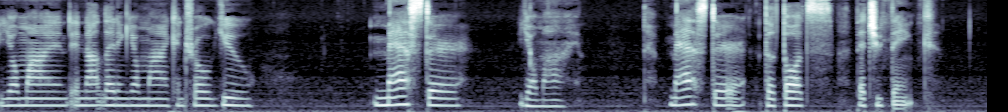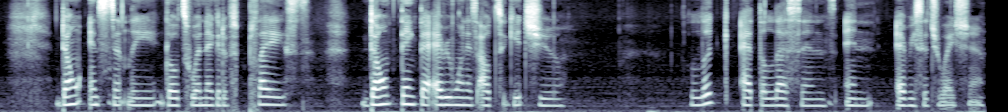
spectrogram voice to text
your mind and not letting your mind control you. Master your mind. Master the thoughts that you think. Don't instantly go to a negative place don't think that everyone is out to get you. Look at the lessons in every situation.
